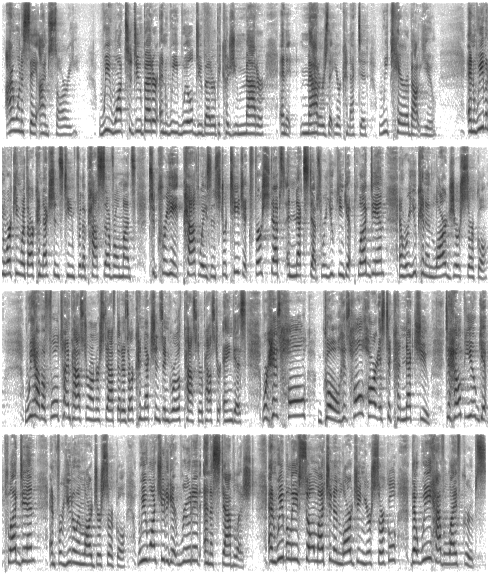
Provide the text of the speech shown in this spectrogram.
I want to say, I'm sorry. We want to do better and we will do better because you matter and it matters that you're connected. We care about you. And we've been working with our connections team for the past several months to create pathways and strategic first steps and next steps where you can get plugged in and where you can enlarge your circle. We have a full time pastor on our staff that is our connections and growth pastor, Pastor Angus, where his whole goal, his whole heart is to connect you, to help you get plugged in, and for you to enlarge your circle. We want you to get rooted and established. And we believe so much in enlarging your circle that we have life groups.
